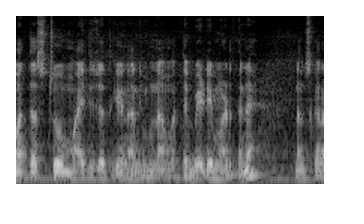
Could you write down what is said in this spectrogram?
ಮತ್ತಷ್ಟು ಮಾಹಿತಿ ಜೊತೆಗೆ ನಾನು ನಿಮ್ಮನ್ನ ಮತ್ತೆ ಭೇಟಿ ಮಾಡ್ತೇನೆ. ನಮಸ್ಕಾರ.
